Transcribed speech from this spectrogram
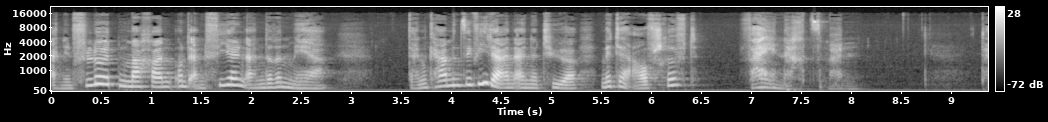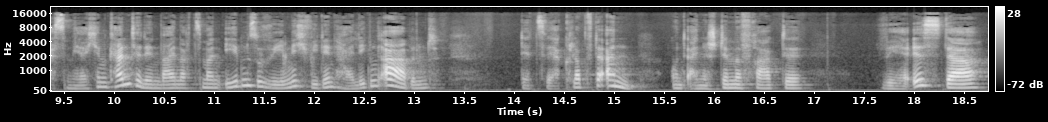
an den Flötenmachern und an vielen anderen mehr. Dann kamen sie wieder an eine Tür mit der Aufschrift Weihnachtsmann. Das Märchen kannte den Weihnachtsmann ebenso wenig wie den heiligen Abend. Der Zwerg klopfte an, und eine Stimme fragte Wer ist da?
